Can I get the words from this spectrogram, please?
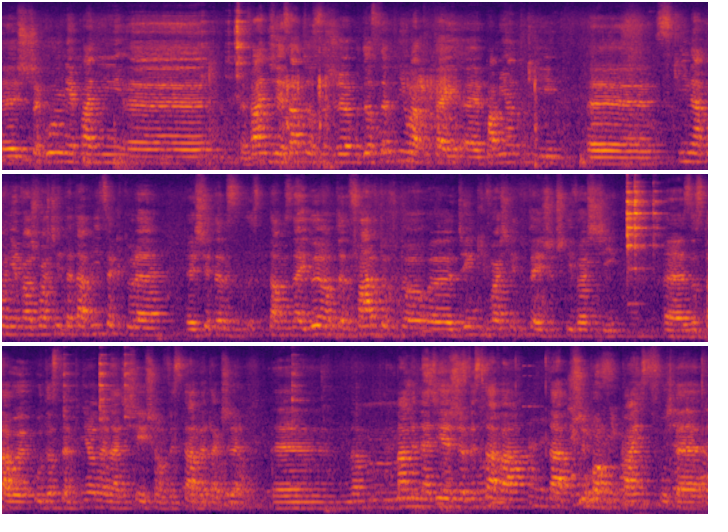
e, szczególnie pani e, Wandzie za to, że udostępniła tutaj e, pamiątki e, z kina, ponieważ właśnie te tablice, które się tam, znajdują, ten fartuch, to e, dzięki właśnie tutaj życzliwości zostały udostępnione na dzisiejszą wystawę, także e, no, mamy nadzieję, że wystawa ta przypomni Państwu te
